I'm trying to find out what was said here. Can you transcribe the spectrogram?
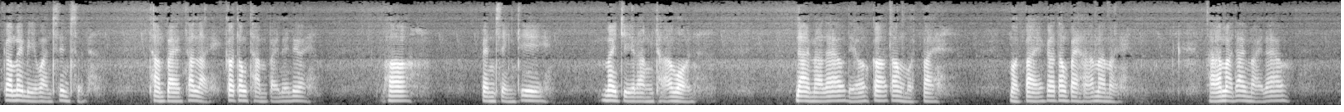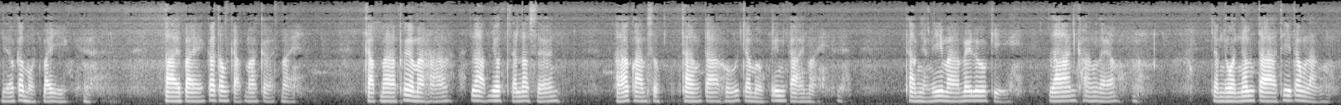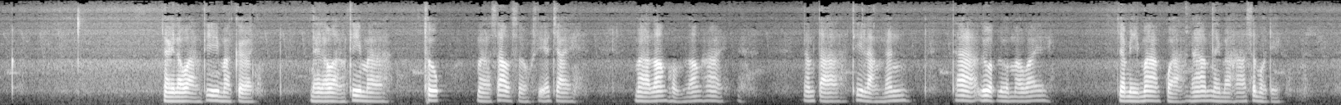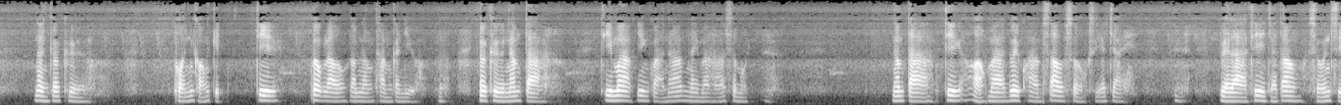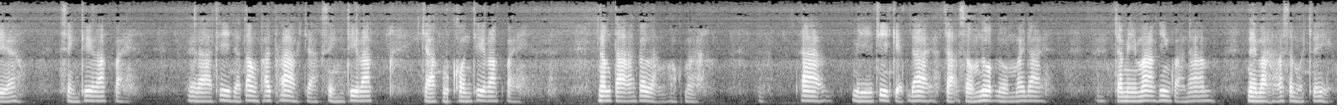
ก็ไม่มีวันสิ้นสุดทำไปเท่าไหร่ก็ต้องทำไปเรื่อยๆ เพราะเป็นสิ่งที่ไม่จีรังถาวร ได้มาแล้ว เดี๋ยวก็ต้องหมดไป หมดไปก็ต้องไปหามาใหม่ หามาได้ใหม่แล้ว เดี๋ยวก็หมดไปอีก ตายไปก็ต้องกลับมาเกิดใหม่ กลับมาเพื่อมาหาลาบยศสรรเสริญ หาความสุขทางตาหูจมูกลิ้นกายใหม่ทำอย่างนี้มาไม่รู้กี่ล้านครั้งแล้วจำนวนน้ำตาที่ต้องหลั่งในระหว่างที่มาเกิด ในระหว่างที่มาทุกข์ มาเศร้าโศกเสียใจ มาร้องห่มร้องไห้ น้ำตาที่หลังนั้น ถ้ารวบรวมเอาไว้ จะมีมากกว่าน้ำในมหาสมุทรอีก นั่นก็คือ ผลของกิจที่พวกเรากำลังทำกันอยู่ ก็คือน้ำตาที่มากยิ่งกว่าน้ำในมหาสมุทร น้ำตาที่ออกมาด้วยความเศร้าโศกเสียใจ เวลาที่จะต้องสูญเสียสิ่งที่รักไป เวลาที่จะต้องพัดพรากจากสิ่งที่รัก จากบุคคลที่รักไป น้ำตาก็หลั่งออกมา ถ้ามีที่เก็บได้สะสมรวบรวมไว้ได้ จะมีมากยิ่งกว่าน้ำในมหาสมุทรอีก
